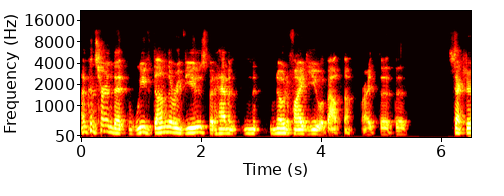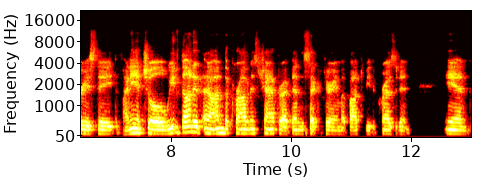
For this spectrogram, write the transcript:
I'm concerned that we've done the reviews but haven't notified you about them, right? The, the Secretary of State, the financial, we've done it I'm the Providence chapter. I've been the secretary, I'm about to be the president. And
